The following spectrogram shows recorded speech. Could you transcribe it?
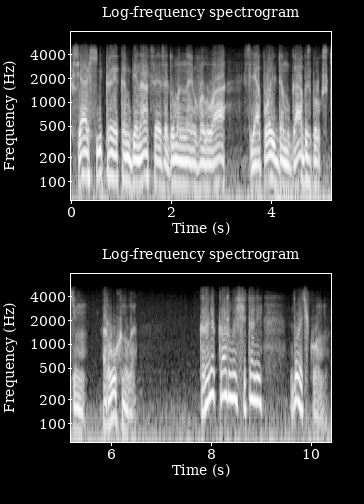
вся хитрая комбинация, задуманная Валуа с Леопольдом Габсбургским, рухнула. Короля Карла считали дурачком —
